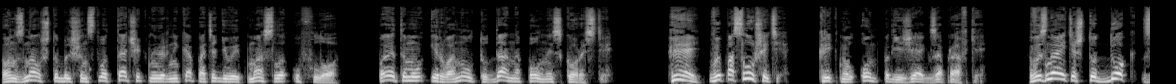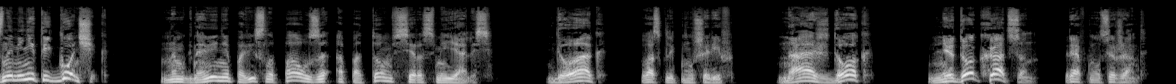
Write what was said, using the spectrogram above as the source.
Он знал, что большинство тачек наверняка потягивает масло у Фло, поэтому и рванул туда на полной скорости. «Эй, вы послушайте!» — крикнул он, подъезжая к заправке. «Вы знаете, что Док — знаменитый гонщик?» На мгновение повисла пауза, а потом все рассмеялись. «Док!» — воскликнул шериф. «Наш Док?» «Не Док Хадсон!» — рявкнул сержант.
